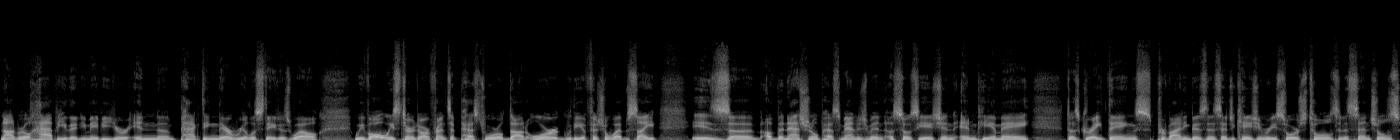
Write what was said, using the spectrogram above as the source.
not real happy that you maybe you're impacting their real estate as well. We've always turned to our friends at pestworld.org. The official website is uh, of the National Pest Management Association, NPMA does great things providing business education, resource tools, and essentials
